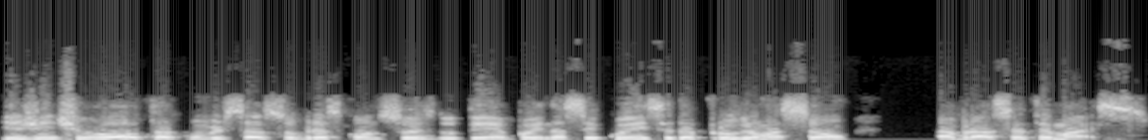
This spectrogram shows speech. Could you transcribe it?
E a gente volta a conversar sobre as condições do tempo aí na sequência da programação. Abraço e até mais.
